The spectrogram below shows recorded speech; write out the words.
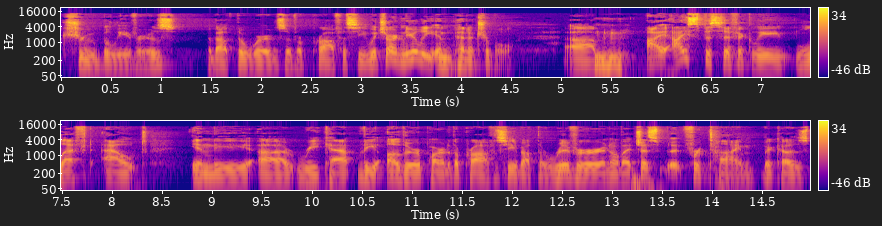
true believers about the words of a prophecy, which are nearly impenetrable. Um, I, I specifically left out in the uh, recap the other part of the prophecy about the river and all that, just uh, for time, because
